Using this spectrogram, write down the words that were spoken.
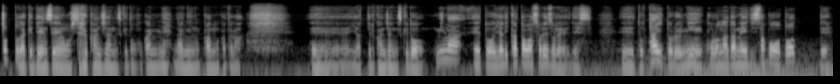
ちょっとだけ伝染をしてる感じなんですけど、他にね、何人かの方が、えー、やってる感じなんですけど、みんな、えっ、と、やり方はそれぞれです。えっ、と、タイトルにコロナダメージサポートって、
